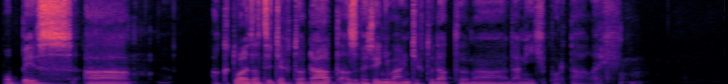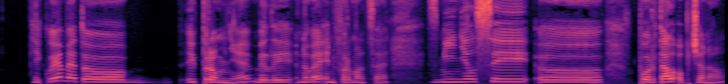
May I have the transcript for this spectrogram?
popis a aktualizaci těchto dat a zveřejňování těchto dat na daných portálech. Děkujeme, to i pro mě byly nové informace. Zmínil si uh, portál občana.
